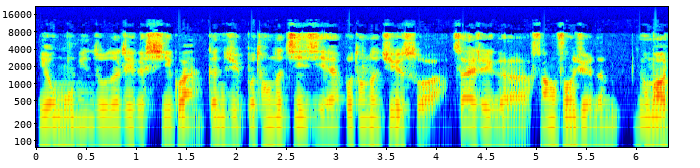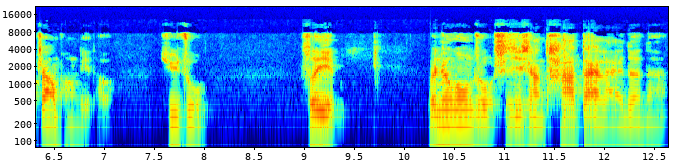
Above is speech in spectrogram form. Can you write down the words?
游牧民族的这个习惯，根据不同的季节、不同的居所，在这个防风雪的牛毛帐篷里头居住。所以文成公主实际上她带来的呢，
